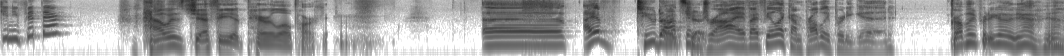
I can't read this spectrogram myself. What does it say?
can you fit there? How is Jeffy at parallel parking? Uh I have two dots in drive. I feel like I'm probably pretty good. Probably pretty good. Yeah, yeah.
